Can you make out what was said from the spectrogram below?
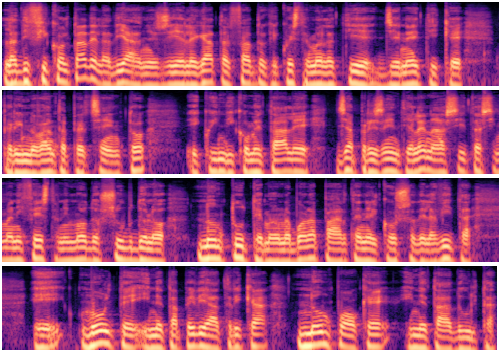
La difficoltà della diagnosi è legata al fatto che queste malattie genetiche per il 90% e quindi come tale già presenti alla nascita si manifestano in modo subdolo non tutte ma una buona parte nel corso della vita e molte in età pediatrica, non poche in età adulta.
